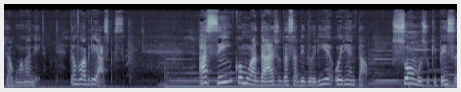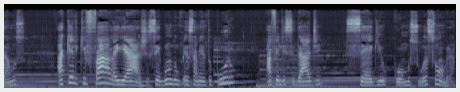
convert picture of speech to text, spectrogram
de alguma maneira. Então, vou abrir aspas. Assim como o adágio da sabedoria oriental, somos o que pensamos, aquele que fala e age segundo um pensamento puro, a felicidade segue-o como sua sombra.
